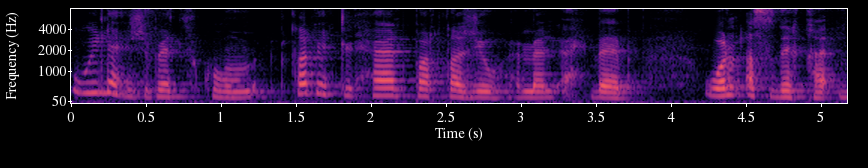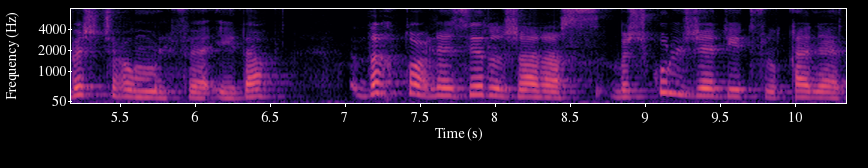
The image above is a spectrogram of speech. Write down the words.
وإلا عجبتكم بطبيعة الحال بارطاجيوه مع الأحباب والأصدقاء باش تعم الفائدة. ضغطوا على زر الجرس باش كل جديد في القناة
